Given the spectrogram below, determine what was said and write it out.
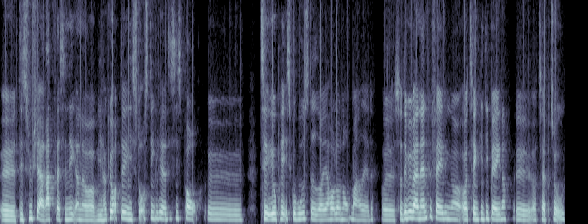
Øh, det synes jeg er ret fascinerende, og vi har gjort det i stor stil her de sidste par år øh, til europæiske hovedsteder, og jeg holder enormt meget af det. Øh, så det vil være en anbefaling at, at tænke i de baner øh, og tage på toget.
